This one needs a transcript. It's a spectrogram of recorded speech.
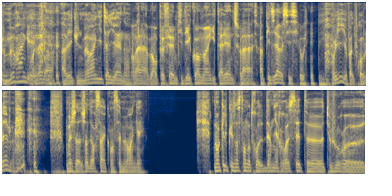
Euh, Meringue, Voilà. voilà. avec une meringue italienne. Voilà, ben on peut faire une petite déco en meringue italienne sur la, sur la pizza aussi, si vous voulez. Bah oui, il a pas de problème. Moi, j'a- j'adore ça quand c'est meringué. Dans quelques instants, notre dernière recette, euh, toujours euh,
